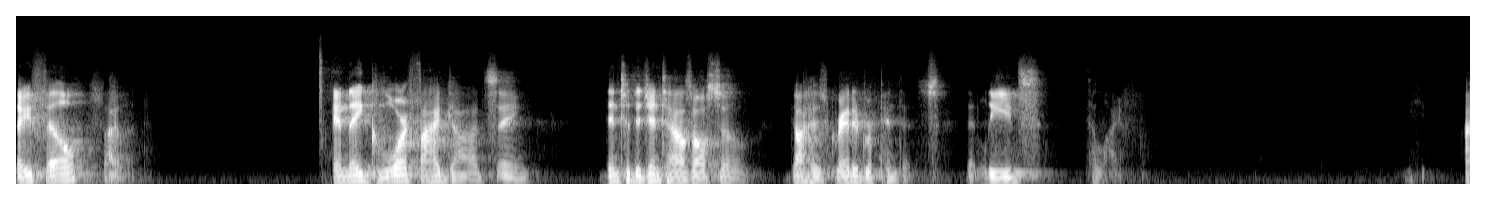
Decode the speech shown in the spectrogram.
they fell. And they glorified God, saying, Then to the Gentiles also, God has granted repentance that leads to life. I,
